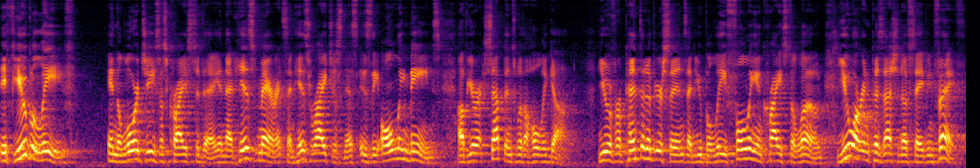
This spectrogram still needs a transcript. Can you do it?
If you believe in the Lord Jesus Christ today and that his merits and his righteousness is the only means of your acceptance with a holy God, you have repented of your sins and you believe fully in Christ alone, you are in possession of saving faith.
